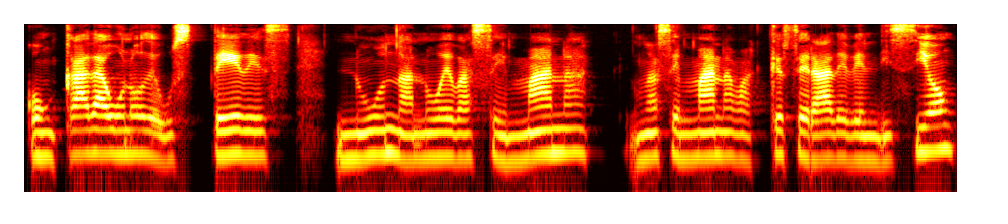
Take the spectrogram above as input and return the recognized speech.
con cada uno de ustedes en una nueva semana, una semana que será de bendición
